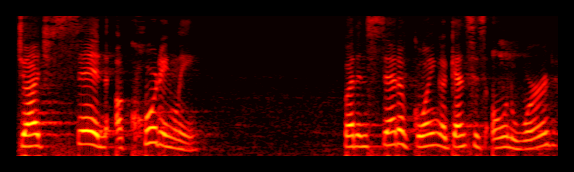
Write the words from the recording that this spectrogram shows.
judge sin accordingly. But instead of going against his own word,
